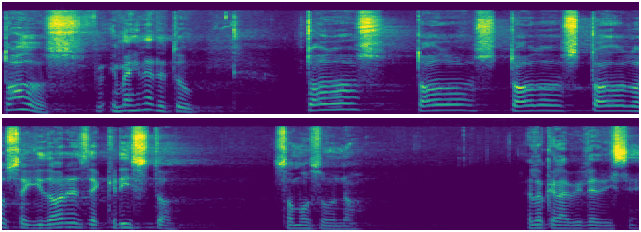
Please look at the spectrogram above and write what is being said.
Todos, imagínate tú, todos, todos, todos, todos los seguidores de Cristo somos uno. Es lo que la Biblia dice.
